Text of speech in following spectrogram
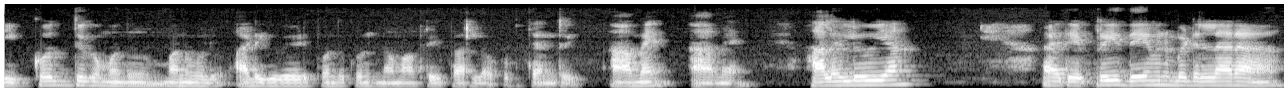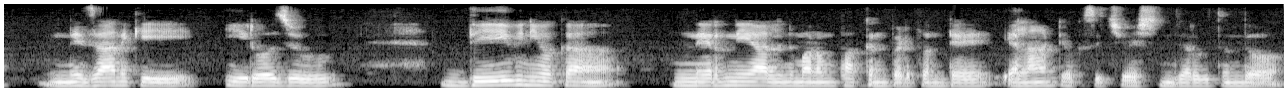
ఈ కొద్దిగా మను మనువులు అడిగి వేడి పొందుకుంటున్నాం మా ప్రియపరలో ఒక తండ్రి. ఆమె ఆమె హలలుయ అయితే ప్రియ దేవుని బిడ్డలారా నిజానికి ఈరోజు దేవుని యొక్క నిర్ణయాలను మనం పక్కన పెడుతుంటే ఎలాంటి ఒక సిచ్యువేషన్ జరుగుతుందో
